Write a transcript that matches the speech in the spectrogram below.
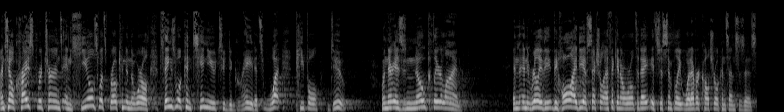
Until Christ returns and heals what's broken in the world, things will continue to degrade. It's what people do. When there is no clear line and, and really, the, the whole idea of sexual ethic in our world today, it's just simply whatever cultural consensus is.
